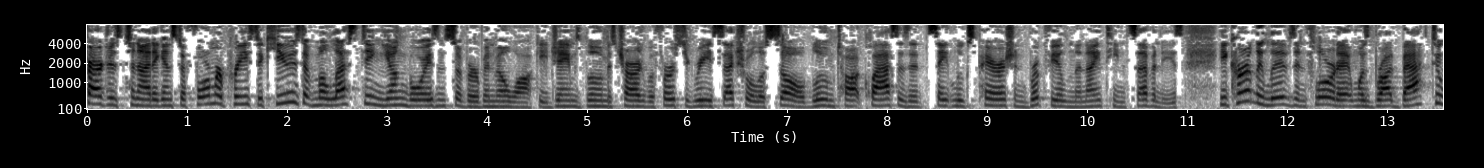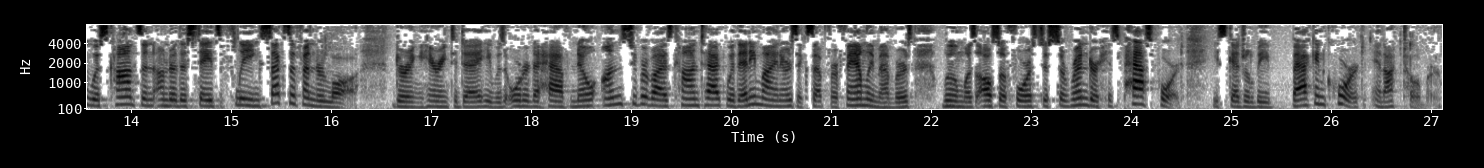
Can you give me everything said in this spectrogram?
Charges tonight against a former priest accused of molesting young boys in suburban Milwaukee. James Bloom is charged with first degree sexual assault. Bloom taught classes at St. Luke's Parish in Brookfield in the 1970s. He currently lives in Florida and was brought back to Wisconsin under the state's fleeing sex offender law. During a hearing today, he was ordered to have no unsupervised contact with any minors except for family members. Bloom was also forced to surrender his passport. He's scheduled to be back in court in October.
